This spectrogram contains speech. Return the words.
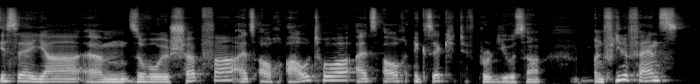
ist er ja ähm, sowohl Schöpfer als auch Autor als auch Executive Producer. Und viele Fans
